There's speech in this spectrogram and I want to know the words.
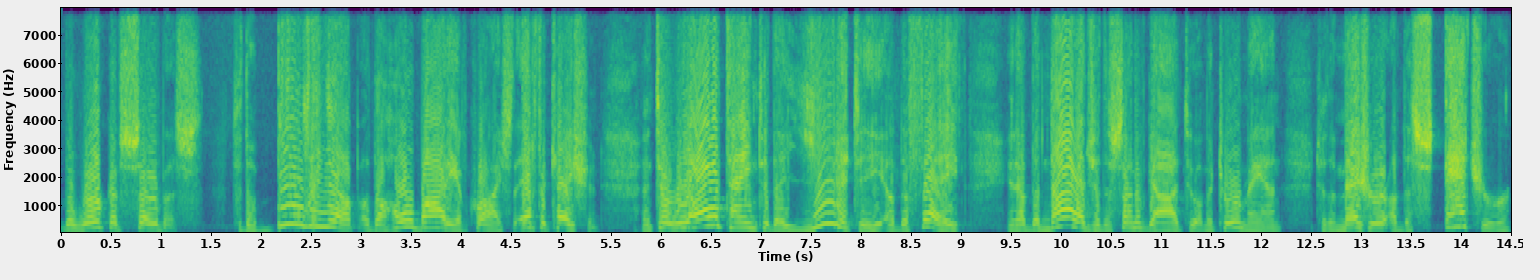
the work of service to the building up of the whole body of Christ, the edification, until we all attain to the unity of the faith and of the knowledge of the Son of God to a mature man, to the measure of the stature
